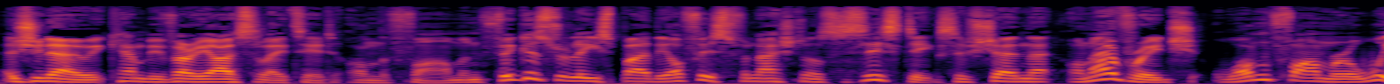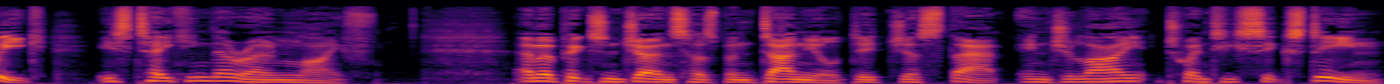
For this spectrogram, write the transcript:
As you know, it can be very isolated on the farm, and figures released by the Office for National Statistics have shown that, on average, one farmer a week is taking their own life. Emma Picton Jones' husband Daniel did just that in July 2016.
